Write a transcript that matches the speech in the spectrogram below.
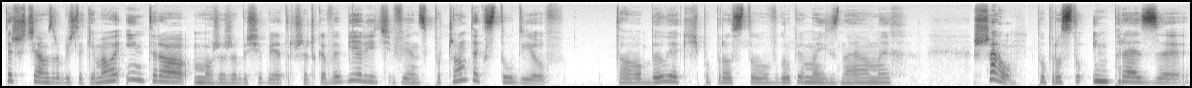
Też chciałam zrobić takie małe intro, może żeby siebie troszeczkę wybielić, więc początek studiów to był jakiś po prostu w grupie moich znajomych szał. Po prostu imprezy,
